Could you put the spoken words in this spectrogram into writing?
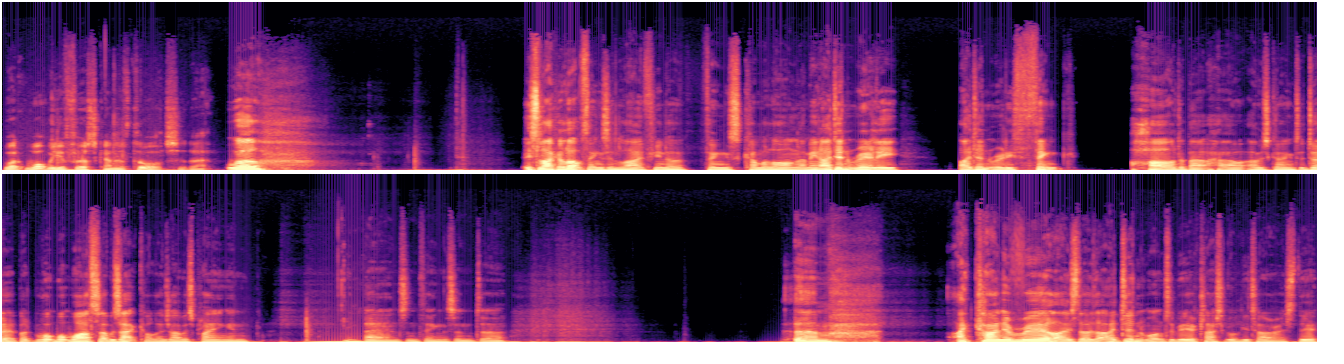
what? What were your first kind of thoughts of that? Well, it's like a lot of things in life. You know, things come along. I mean, I didn't really, I didn't really think hard about how I was going to do it. But w- w- whilst I was at college, I was playing in in bands and things, and uh, um, I kind of realised though that I didn't want to be a classical guitarist. The,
